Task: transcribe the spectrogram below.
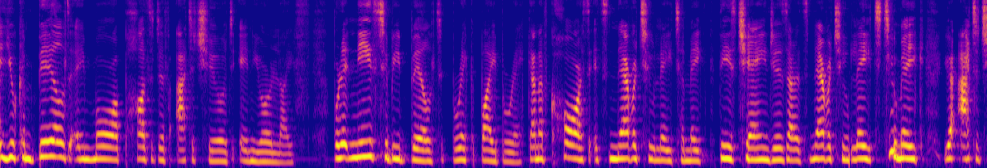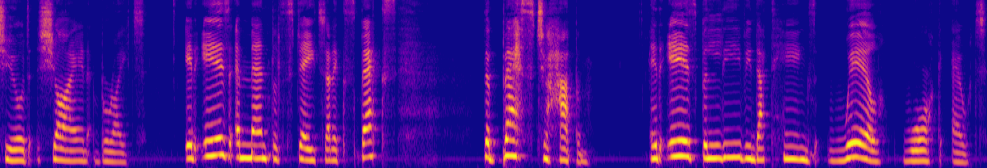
you can build a more positive attitude in your life, but it needs to be built brick by brick. And of course, it's never too late to make these changes, or it's never too late to make your attitude shine bright. It is a mental state that expects the best to happen. It is believing that things will work out.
